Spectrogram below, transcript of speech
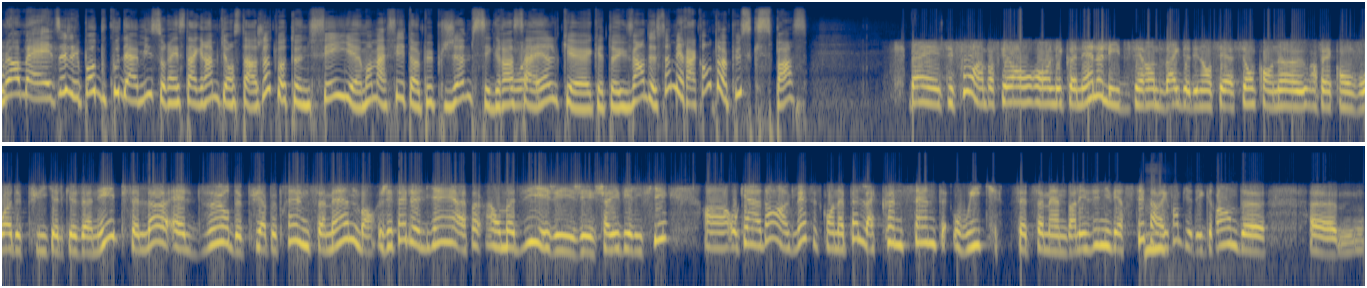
non, mais tu sais, j'ai pas beaucoup d'amis sur Instagram qui ont cet âge-là. Toi, t'as une fille. Moi, ma fille est un peu plus jeune, c'est grâce à elle que, que tu as eu vent de ça. Mais raconte un peu ce qui se passe. Ben c'est fou, hein, parce qu'on on les connaît là, les différentes vagues de dénonciation qu'on a, enfin qu'on voit depuis quelques années. Puis celle-là, elle dure depuis à peu près une semaine. Bon, j'ai fait le lien. On m'a dit et j'ai, j'ai, allée vérifier. au Canada anglais, c'est ce qu'on appelle la Consent Week cette semaine. Dans les universités, par mm. exemple, il y a des grandes euh,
